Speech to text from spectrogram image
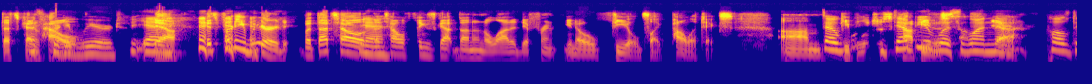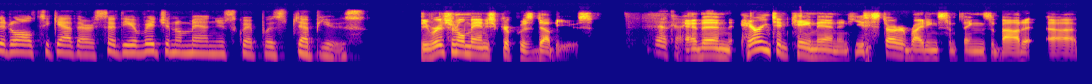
that's kind that's of how weird. Yeah. yeah, it's pretty weird, but that's how yeah. that's how things got done in a lot of different you know fields like politics. Um, so people just W was the one yeah. that pulled it all together. So the original manuscript was W's. The original manuscript was W's. Okay. And then Harrington came in and he started writing some things about it uh,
